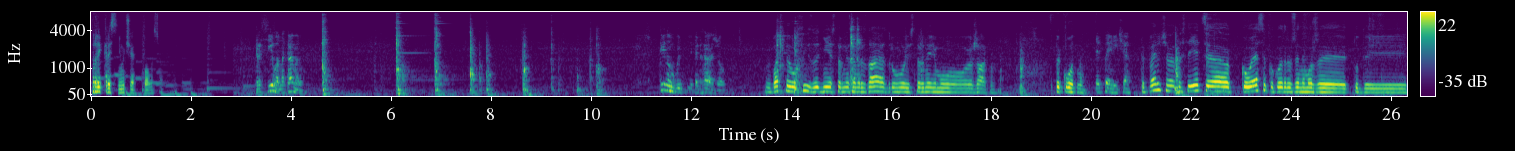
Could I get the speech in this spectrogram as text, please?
прекраснюче колесо. Красиво на камеру. Кинув би, як гараж жалко. Ви бачите, Олексій з однієї сторони замерзає, з другої сторони йому жарко. Спекотно. Теперіча. Теперіча достається колесико, котре вже не може туди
